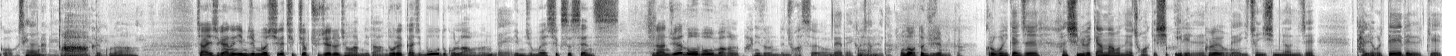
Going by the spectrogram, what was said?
거 생각이 나네요. 아, 그랬구나. 자, 이 시간은 임진모 씨가 직접 주제를 정합니다. 노래까지 모두 골라오는 네. 임진모의 Sixth Sense. 지난주에 로보 음. 악을 많이 들었는데 좋았어요. 네네, 감사합니다. 네. 오늘 어떤 주제입니까? 그러고 보니까 이제 한 10일밖에 안 남았네요. 정확히 11일. 그래요. 네, 2020년 이제 달력을 떼야 될 게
